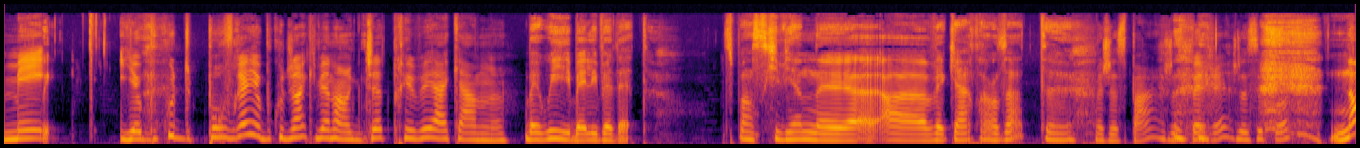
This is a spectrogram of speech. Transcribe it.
Mais Oui. il y a beaucoup de, pour vrai, il y a beaucoup de gens qui viennent en jet privé à Cannes, là. Ben oui, ben les vedettes. Tu penses qu'ils viennent euh, avec Air Transat? Euh, Mais j'espère, j'espérais, je sais pas. Non,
